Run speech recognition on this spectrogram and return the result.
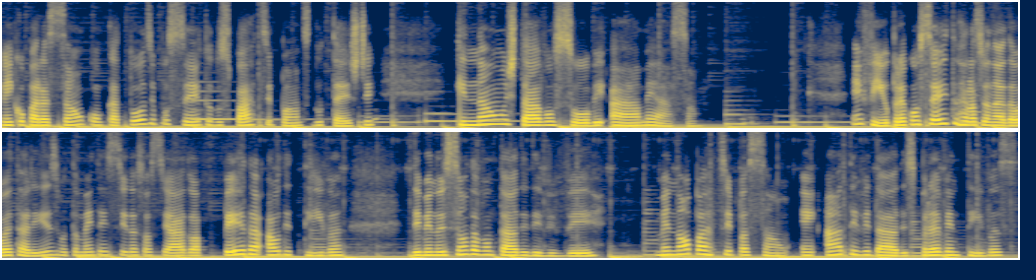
em comparação com 14% dos participantes do teste que não estavam sob a ameaça. Enfim, o preconceito relacionado ao etarismo também tem sido associado à perda auditiva, diminuição da vontade de viver, menor participação em atividades preventivas,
